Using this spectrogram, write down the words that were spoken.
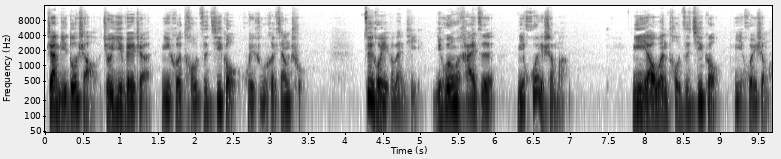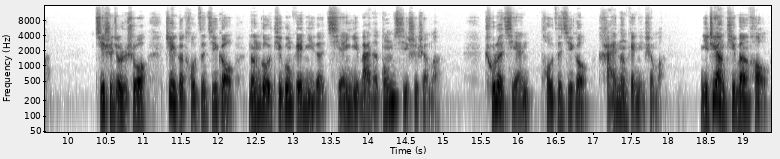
占比多少就意味着你和投资机构会如何相处。最后一个问题，你会问孩子你会什么？你也要问投资机构你会什么？其实就是说，这个投资机构能够提供给你的钱以外的东西是什么？除了钱，投资机构还能给你什么？你这样提问后，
